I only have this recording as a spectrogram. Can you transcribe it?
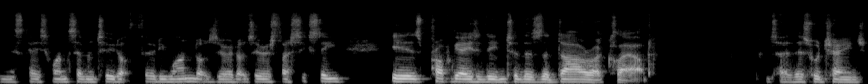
in this case 172.31.0.0/16, is propagated into the Zadara cloud. So this will change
